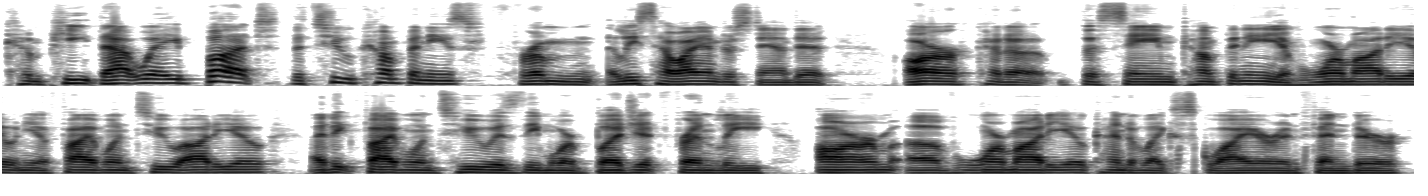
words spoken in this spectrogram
compete that way, but the two companies, from at least how I understand it, are kind of the same company. You have Warm Audio and you have 512 Audio. I think 512 is the more budget-friendly arm of Warm Audio, kind of like Squier and Fender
